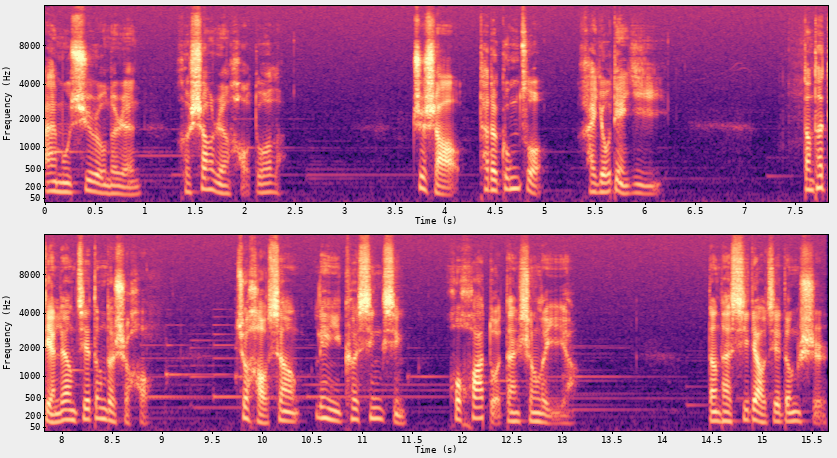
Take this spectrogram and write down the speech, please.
爱慕虚荣的人和商人好多了。至少他的工作还有点意义。当他点亮街灯的时候，就好像另一颗星星或花朵诞生了一样；当他熄掉街灯时，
